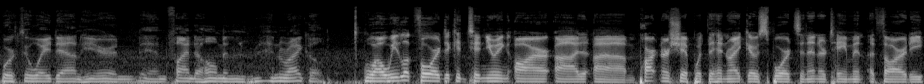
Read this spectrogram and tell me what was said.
work their way down here and, and find a home in Henrico. Well, we look forward to continuing our uh, um, partnership with the Henrico Sports and Entertainment Authority,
